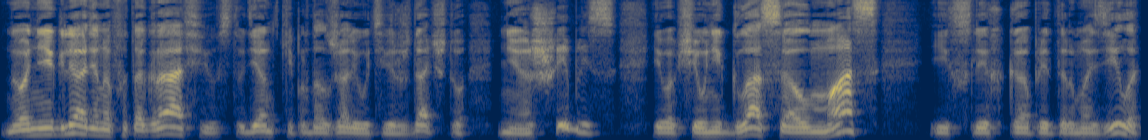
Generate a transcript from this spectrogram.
Но, не глядя на фотографию, студентки продолжали утверждать, что не ошиблись, и вообще у них глаз алмаз, их слегка притормозило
